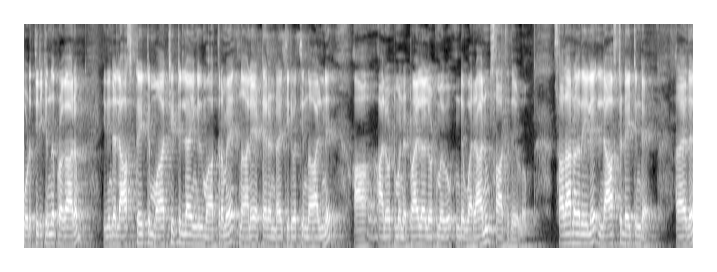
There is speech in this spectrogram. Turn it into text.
കൊടുത്തിരിക്കുന്ന പ്രകാരം ഇതിന്റെ ലാസ്റ്റ് ഡേറ്റ് മാറ്റിയിട്ടില്ല എങ്കിൽ മാത്രമേ നാല് എട്ട് രണ്ടായിരത്തി ഇരുപത്തി നാലിന് ആ അലോട്ട്മെന്റ് ട്രയൽ അലോട്ട്മെന്റ് വരാനും സാധ്യതയുള്ളൂ. സാധാരണഗതിയിൽ ലാസ്റ്റ് ഡേറ്റിന്റെ അതായത്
